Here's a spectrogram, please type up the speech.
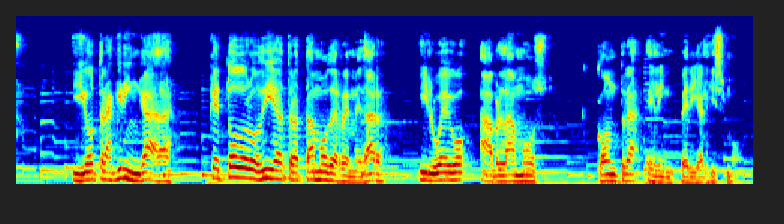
y otras gringadas que todos los días tratamos de remedar y luego hablamos contra el imperialismo.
